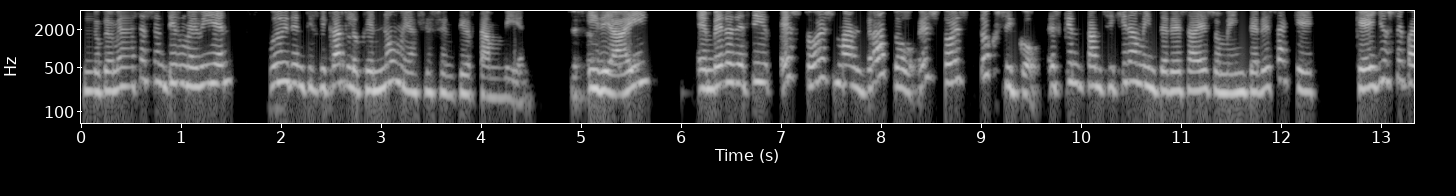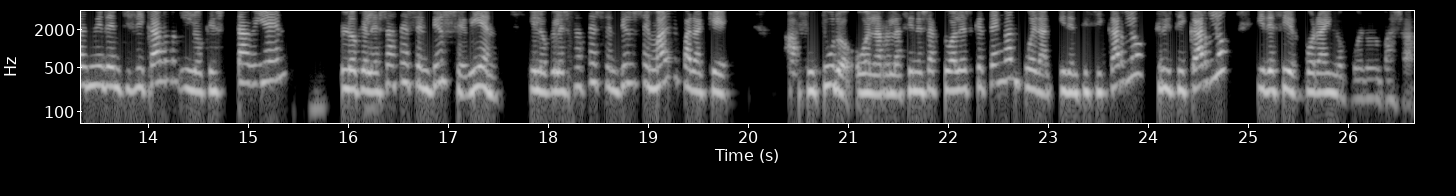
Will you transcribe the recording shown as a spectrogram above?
lo que me hace sentirme bien, puedo identificar lo que no me hace sentir tan bien. Exacto. Y de ahí, en vez de decir, esto es maltrato, esto es tóxico, es que tan siquiera me interesa eso, me interesa que, que ellos sepan identificar lo que está bien, lo que les hace sentirse bien y lo que les hace sentirse mal para que a futuro o en las relaciones actuales que tengan puedan identificarlo, criticarlo y decir, por ahí no puedo pasar.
